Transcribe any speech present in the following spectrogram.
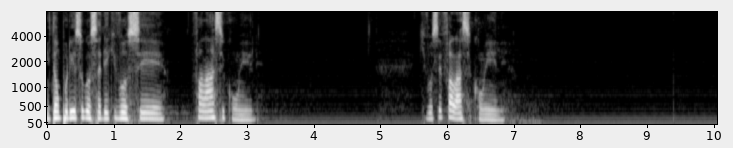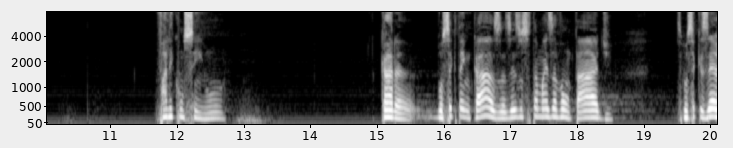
Então, por isso, eu gostaria que você falasse com Ele. Que você falasse com Ele. Fale com o Senhor. Cara, você que está em casa, às vezes você está mais à vontade. Se você quiser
